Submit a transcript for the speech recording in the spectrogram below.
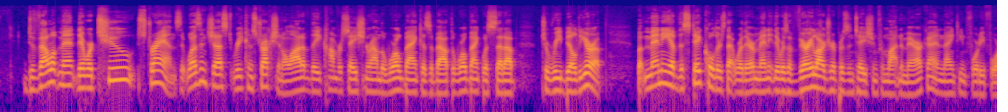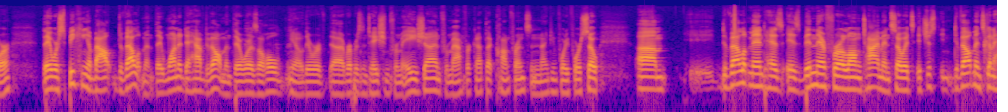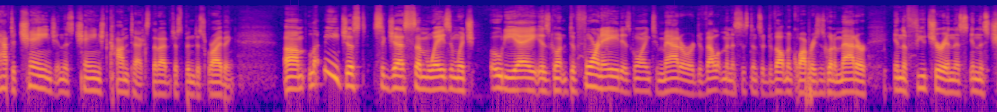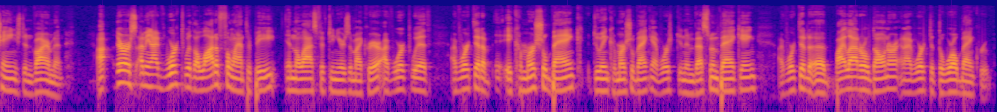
development, there were two strands. It wasn't just reconstruction. A lot of the conversation around the World Bank is about the World Bank was set up to rebuild Europe. But many of the stakeholders that were there, many there was a very large representation from Latin America in 1944 they were speaking about development. They wanted to have development. There was a whole, you know, there were uh, representation from Asia and from Africa at that conference in 1944. So, um, development has has been there for a long time, and so it's it's just development's going to have to change in this changed context that I've just been describing. Um, let me just suggest some ways in which ODA is going to foreign aid is going to matter, or development assistance or development cooperation is going to matter in the future in this in this changed environment. Uh, there are, I mean, I've worked with a lot of philanthropy in the last 15 years of my career. I've worked with, I've worked at a, a commercial bank doing commercial banking. I've worked in investment banking. I've worked at a bilateral donor, and I've worked at the World Bank Group.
